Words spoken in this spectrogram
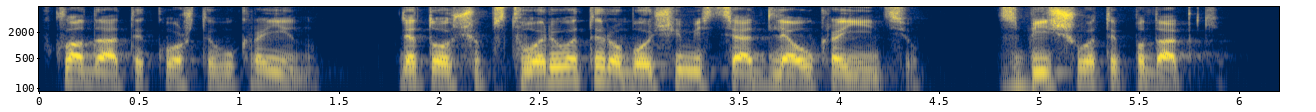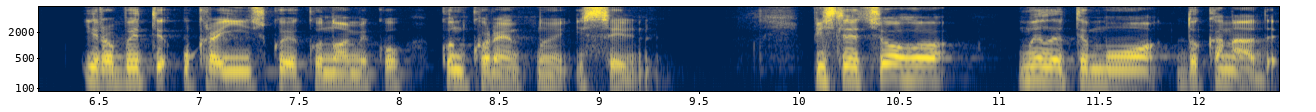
вкладати кошти в Україну для того, щоб створювати робочі місця для українців, збільшувати податки і робити українську економіку конкурентною і сильною. Після цього ми летимо до Канади.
